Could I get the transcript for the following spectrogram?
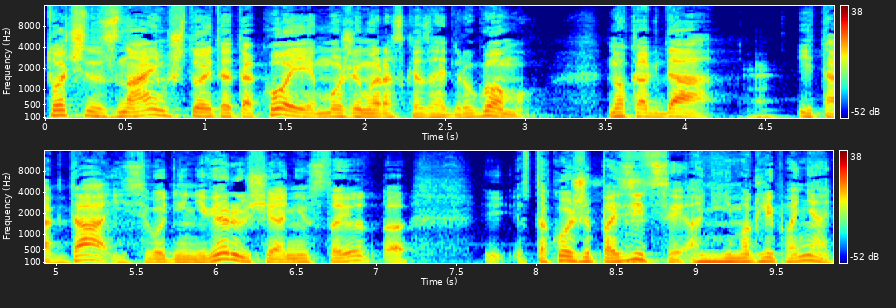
точно знаем, что это такое, можем и рассказать другому. Но когда и тогда, и сегодня неверующие, они встают э, в такой же позиции. Они не могли понять,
